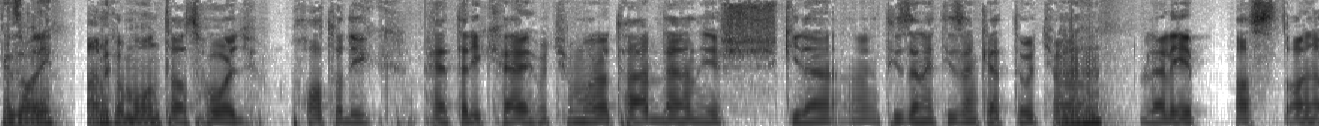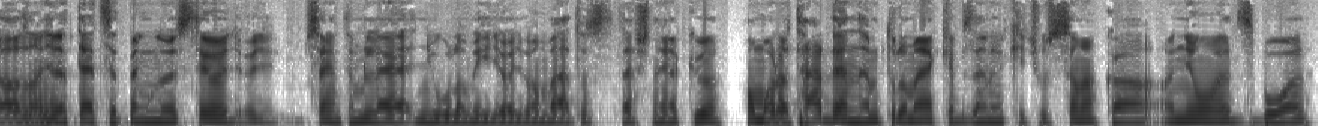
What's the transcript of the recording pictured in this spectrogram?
Zoli? Amikor mondtad, hogy hatodik, hetedik hely, hogyha marad Harden, és 11-12, hogyha uh-huh. lelép, azt, az annyira tetszett megmondani, hogy, hogy szerintem lenyúlom így, hogy van változtatás nélkül. Ha marad Harden, nem tudom elképzelni, hogy kicsusszanak a, a nyolcból,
